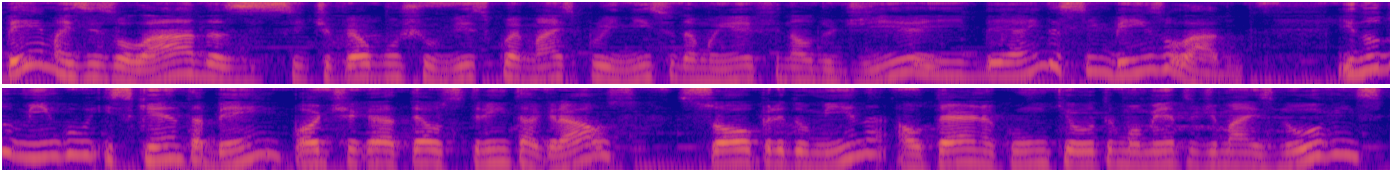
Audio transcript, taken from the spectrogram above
bem mais isoladas. Se tiver algum chuvisco, é mais para o início da manhã e final do dia, e ainda assim bem isolado. E no domingo esquenta bem, pode chegar até os 30 graus, sol predomina, alterna com um que outro momento de mais nuvens,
